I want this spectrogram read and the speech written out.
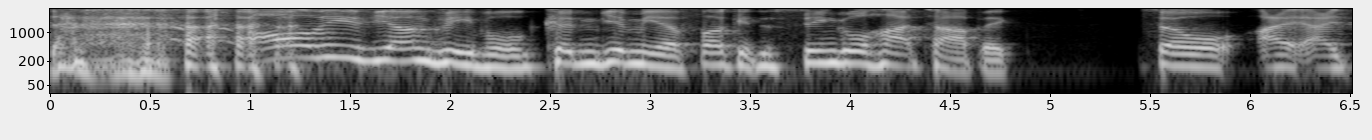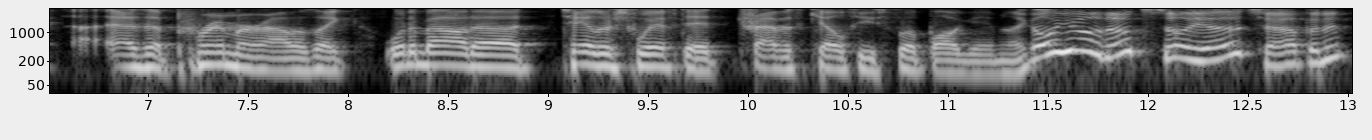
all these young people couldn't give me a fucking single hot topic. So I, I as a primer, I was like, "What about uh Taylor Swift at Travis Kelce's football game?" Like, "Oh yeah, that's oh yeah, that's happening."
